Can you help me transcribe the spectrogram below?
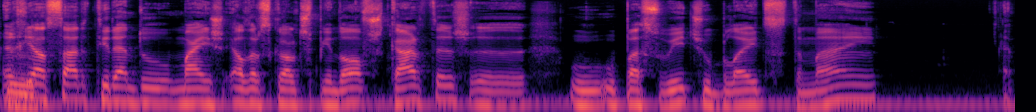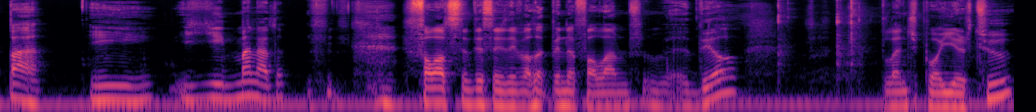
a hum. realçar, tirando mais Elder Scrolls spin-offs, cartas, uh, o, o Pass Switch, o Blades também. Pá, e, e mais nada. Fallout 76 nem vale a pena falarmos dele. Planos para o Year 2.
